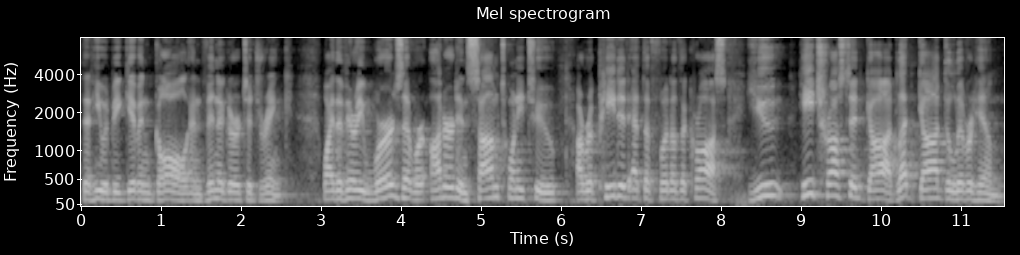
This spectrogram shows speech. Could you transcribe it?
that he would be given gall and vinegar to drink, why the very words that were uttered in Psalm 22 are repeated at the foot of the cross. You, he trusted God. Let God deliver him.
